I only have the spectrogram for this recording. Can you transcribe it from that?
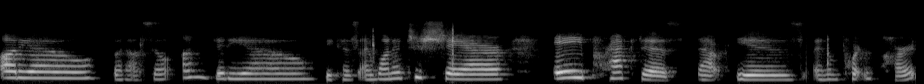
audio, but also on video, because I wanted to share a practice that is an important part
